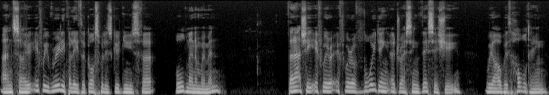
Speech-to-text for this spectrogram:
And so, if we really believe the gospel is good news for all men and women, then actually, if we're if we're avoiding addressing this issue, we are withholding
